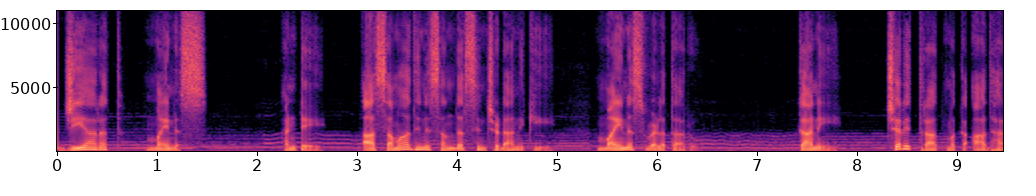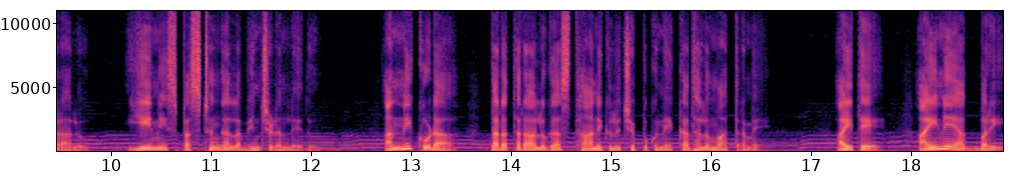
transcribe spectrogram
జియారత్ మైనస్ అంటే ఆ సమాధిని సందర్శించడానికి మైనస్ వెళతారు. కాని చరిత్రాత్మక ఆధారాలు ఏమీ స్పష్టంగా లభించడం లేదు. అన్నీ కూడా తరతరాలుగా స్థానికులు చెప్పుకునే కథలు మాత్రమే. అయితే ఐనే అక్బరి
